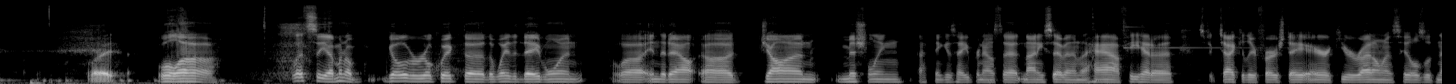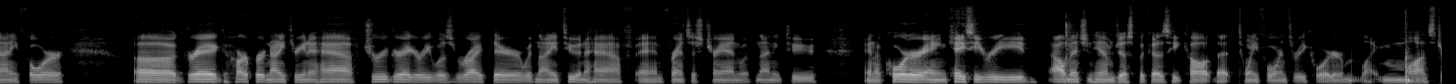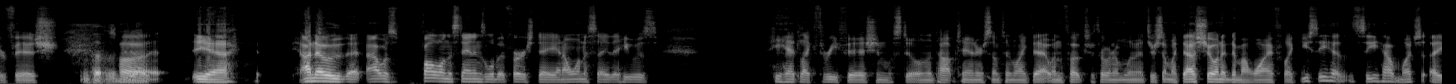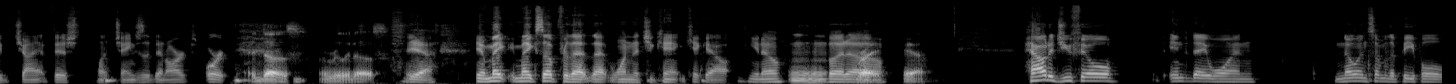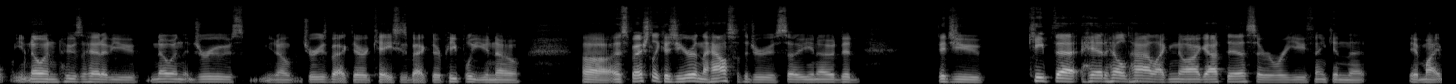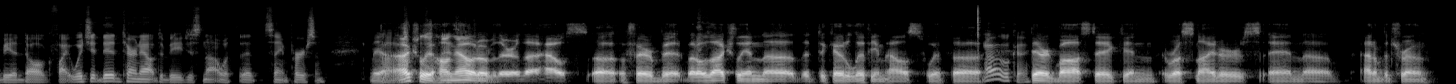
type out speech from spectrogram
Right. Well, uh, let's see. I'm gonna go over real quick the the way the day one uh, ended out. Uh, John Michelin, I think is how you pronounce that, 97 and a half. He had a spectacular first day. Eric, you were right on his heels with 94. Uh, Greg Harper, 93 and a half. Drew Gregory was right there with 92 and a half. And Francis Tran with 92 and a quarter. And Casey Reed, I'll mention him just because he caught that 24 and three quarter, like monster fish. Uh. Yeah, I know that I was following the standings a little bit first day, and I want to say that he was he had like three fish and was still in the top ten or something like that when folks are throwing up limits or something like that. I was showing it to my wife, like you see how see how much a giant fish like changes it in our sport. It does. It really does. Yeah, you know, make it makes up for that that one that you can't kick out. You know, hmm but uh, right. Yeah. how did you feel into day one knowing some of the people you knowing who's ahead of you knowing that drew's you know drew's back there casey's back there people you know uh especially because you're in the house with the drews so you know did did you keep that head held high like no i got this or were you thinking that it might be a dog fight which it did turn out to be just not with that same person Yeah, Uh, I actually hung out over there in that house uh, a fair bit, but I was actually in uh, the Dakota Lithium house with uh, oh okay. Derek Bostic and Russ Snyders and uh, Adam Patrone.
